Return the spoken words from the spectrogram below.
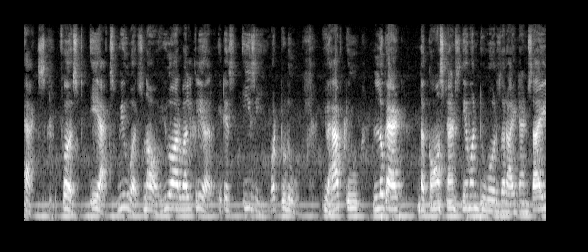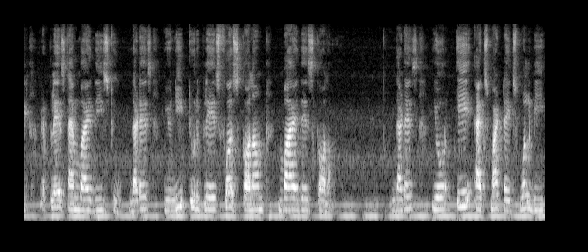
ax. First ax viewers. Now you are well clear. It is easy. What to do? You have to look at the constants given towards the right hand side replace them by these two. That is you need to replace first column by this column. That is your ax matrix will be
